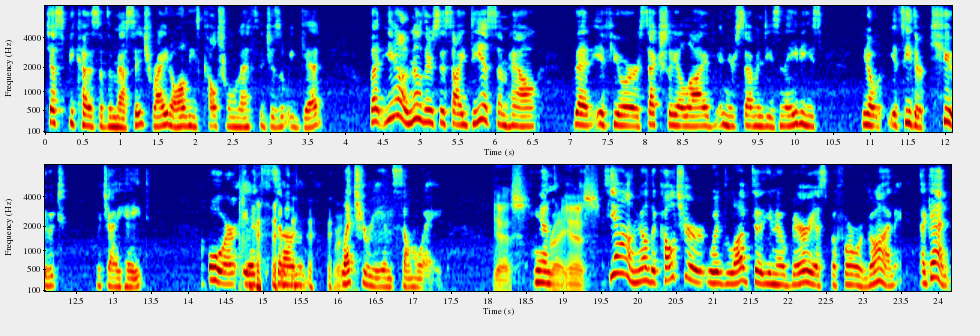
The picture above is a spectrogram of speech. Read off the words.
just because of the message, right? All these cultural messages that we get. But yeah, no, there's this idea somehow that if you're sexually alive in your 70s and 80s, you know, it's either cute, which I hate, or it's um, right. lechery in some way. Yes. And right. Yes. Yeah, no, the culture would love to, you know, bury us before we're gone. Again,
